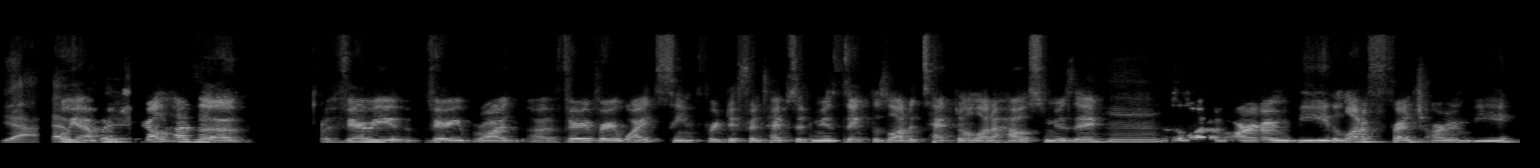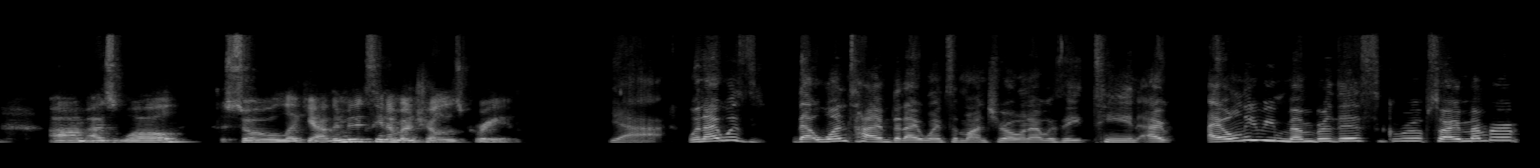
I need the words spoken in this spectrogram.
Yeah. Everything. Oh, yeah. Montreal has a, a very, very broad, uh, very, very wide scene for different types of music. There's a lot of techno, a lot of house music. Mm-hmm. There's a lot of R&B, a lot of French R&B um, as well. So like, yeah, the music scene in Montreal is great. Yeah. When I was that one time that I went to Montreal when I was 18, I I only remember this group. So I remember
